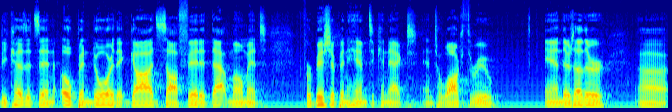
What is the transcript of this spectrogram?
because it's an open door that God saw fit at that moment for Bishop and him to connect and to walk through. And there's other uh,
